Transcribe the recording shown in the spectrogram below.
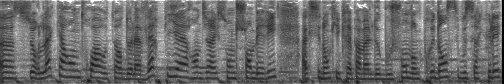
euh, sur l'A43 à hauteur de la Verpillière en direction de Chambéry. Accident qui crée pas mal de bouchons, donc prudence si vous circulez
